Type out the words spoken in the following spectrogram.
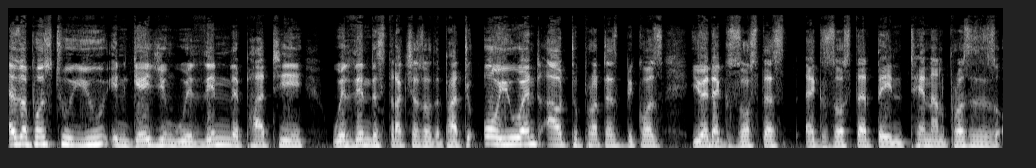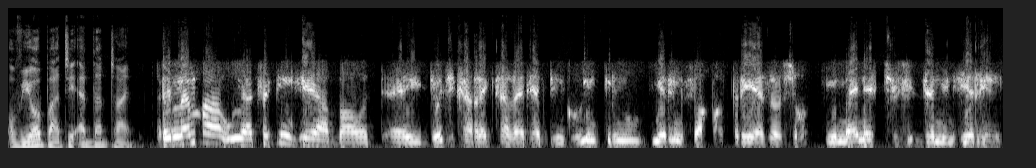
as opposed to you engaging within the party within the structures of the party or you went out to protest because you had exhausted exhausted the internal processes of your party at that time Remember, we are talking here about a dodgy character that had been going through hearings for about three years or so. He managed to hit them in hearings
